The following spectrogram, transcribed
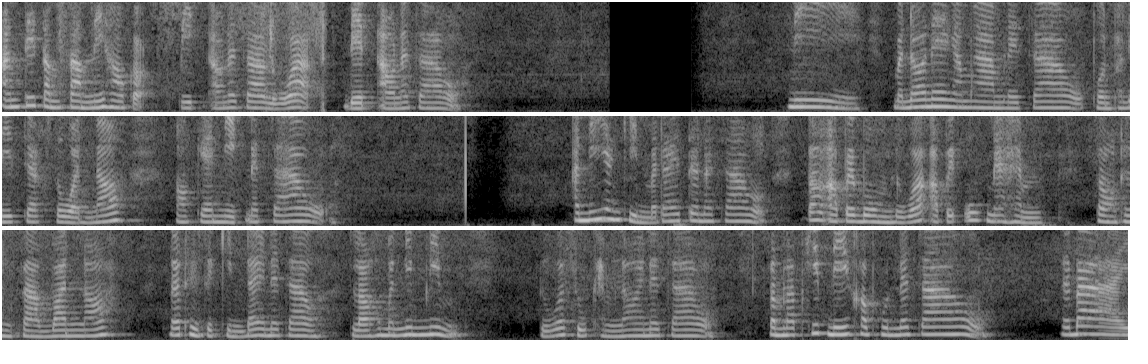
อันที่ต่ำๆนี่เฮาก็ปิดเอานะเจ้าหรือว่าเด็ดเอานะเจ้า นี่บันนอแน่งามๆเลยเจ้า ผลผลิตจากสวนเนาะออร์แกนิกนะเจ้า อันนี้ยังกินมาได้เตือนนะเจ้า ต้องเอาไปบ่มหรือว่าเอาไปอุกเนี่ยแฮมสองถึงสามวันเนาะ แล้วถึงจะกินได้นะเจ้า เราให้มันนิ่มๆ หรือว่าสุกแฮมน้อยนะเจ้า สำหรับคลิปนี้ขอบคุณนะเจ้า บ๊ายบาย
